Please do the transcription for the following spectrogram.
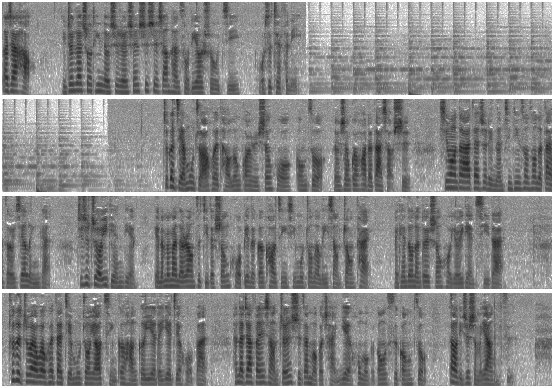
大家好，你正在收听的是《人生世事相谈所》第二十五集，我是 Tiffany。这个节目主要会讨论关于生活、工作、人生规划的大小事，希望大家在这里能轻轻松松的带走一些灵感，即使只有一点点，也能慢慢的让自己的生活变得更靠近心目中的理想状态，每天都能对生活有一点期待。除此之外，我也会在节目中邀请各行各业的业界伙伴。和大家分享真实在某个产业或某个公司工作到底是什么样子。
